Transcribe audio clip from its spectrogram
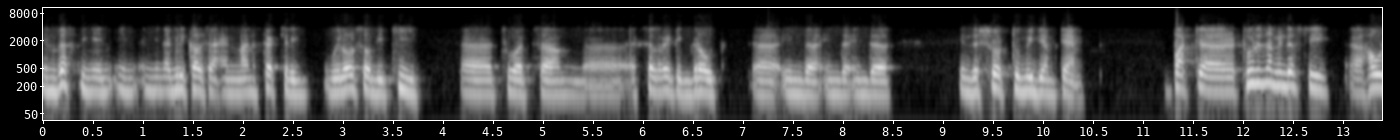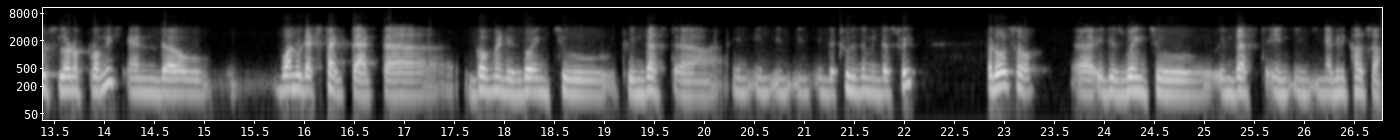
investing in, in, in agriculture and manufacturing will also be key uh, towards um, uh, accelerating growth in the in the short to medium term. But uh, tourism industry uh, holds a lot of promise, and one would expect that uh, government is going to invest uh, in, the tourism industry, but also uh, it is going to invest in, agriculture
